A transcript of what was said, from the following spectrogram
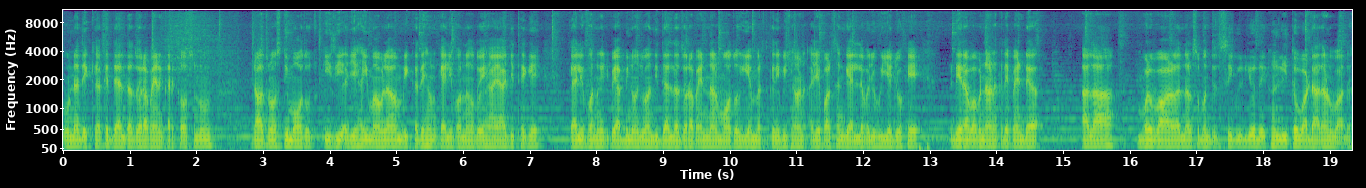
ਉਹਨਾਂ ਦੇਖਿਆ ਕਿ ਦਿਲ ਦਾ ਦੌਰਾ ਪੈਣ ਕਰਕੇ ਉਸ ਨੂੰ ਰਾਤ ਨੂੰ ਉਸ ਦੀ ਮੌਤ ਹੋ ਚੁੱਕੀ ਸੀ। ਅਜਿਹਾ ਹੀ ਮਾਮਲਾ ਅਮਰੀਕਾ ਦੇ ਹੁਣ ਕੈਲੀਫੋਰਨੀਆ ਤੋਂ ਇਹ ਆਇਆ, ਜਿੱਥੇ ਕਿ ਕੈਲੀਫੋਰਨੀਆ 'ਚ ਪੰਜਾਬੀ ਨੌਜਵਾਨ ਦੀ ਦਿਲ ਦਾ ਦੌਰਾ ਪੈਣ ਨਾਲ ਮੌਤ ਹੋ ਗਈ ਹੈ ਮ੍ਰਿਤਕ ਦੀ ਪਛਾਣ ਅਜੇਪਾਲ ਸਿੰਘ ਗਿੱਲ ਵਜੋਂ ਹੋਈ ਹੈ, ਜੋ ਕਿ ਡੇਰਾ ਬਾਬਾ ਨਾਨਕ ਦੇ ਪਿੰਡ ਅਲਾ ਵਲਵਾਲ ਨਾਲ ਸੰਬੰਧਿਤ ਸੀ। ਵੀਡੀਓ ਦੇਖਣ ਲਈ ਤੁਹਾਡਾ ਧੰਨਵਾਦ।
